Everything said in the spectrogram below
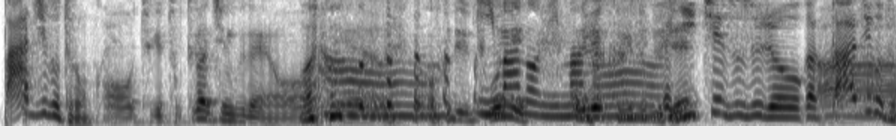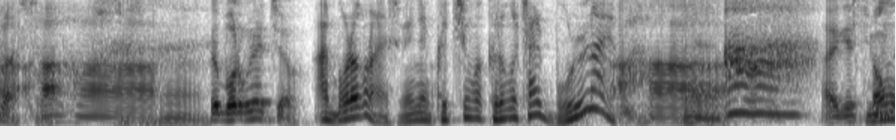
빠지고 들어온 거예요. 어, 되게 독특한 친구네요. 예. 어디 돈이- 2만 원, 2만 아니, 왜 원. 그렇게 그러니까? 이체 수수료가 까지고 들어왔어요. 아하. 그래서 뭐라고 했죠? 아 뭐라고는 안 했어요. 왜냐면 그 친구가 그런 걸 잘 몰라요. 아하. 아, 알겠습니다. 너무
